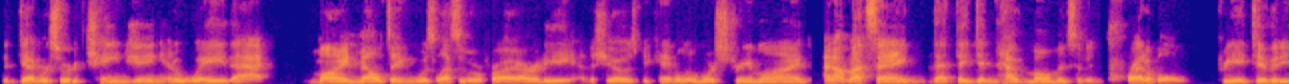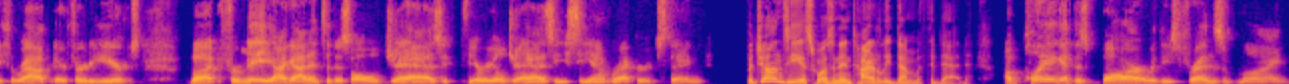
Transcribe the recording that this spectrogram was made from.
The dead were sort of changing in a way that mind melting was less of a priority and the shows became a little more streamlined. And I'm not saying that they didn't have moments of incredible creativity throughout their 30 years. But for me, I got into this whole jazz, ethereal jazz, ECM records thing. But John Zias wasn't entirely done with the dead. I'm playing at this bar with these friends of mine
